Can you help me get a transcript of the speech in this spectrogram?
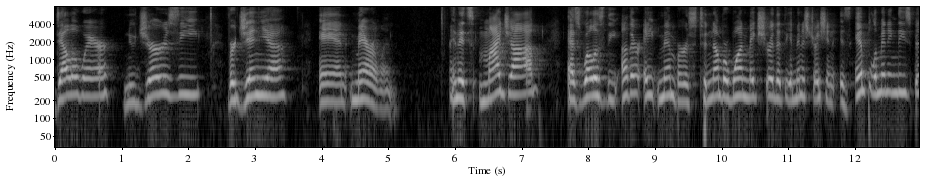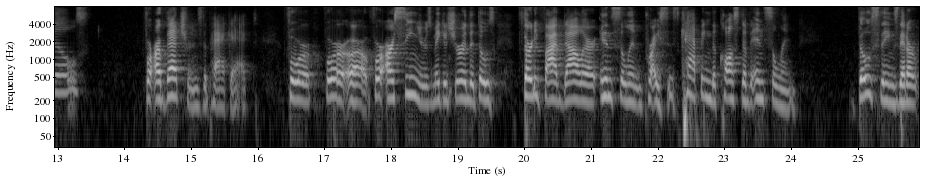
Delaware, New Jersey, Virginia, and Maryland. And it's my job as well as the other eight members to number one, make sure that the administration is implementing these bills for our veterans, the PACT Act, for, for, uh, for our seniors, making sure that those $35 insulin prices, capping the cost of insulin, those things that are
